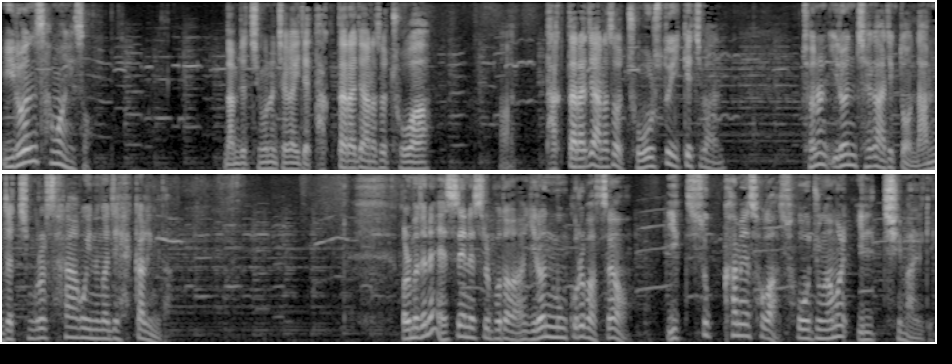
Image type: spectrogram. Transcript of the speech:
이런 상황에서 남자친구는 제가 이제 닥달하지 않아서 좋아, 아, 닥달하지 않아서 좋을 수도 있겠지만 저는 이런 제가 아직도 남자친구를 사랑하고 있는 건지 헷갈립니다. 얼마 전에 SNS를 보다가 이런 문구를 봤어요. 익숙함에 속아 소중함을 잃지 말길.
